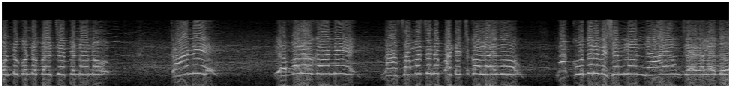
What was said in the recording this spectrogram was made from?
కుంటుకుంటూ పోయి చెప్పినాను. కానీ ఎవరు కానీ నా సమస్యను పట్టించుకోలేదు. నా కూతురు విషయంలో న్యాయం చేయగలదు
